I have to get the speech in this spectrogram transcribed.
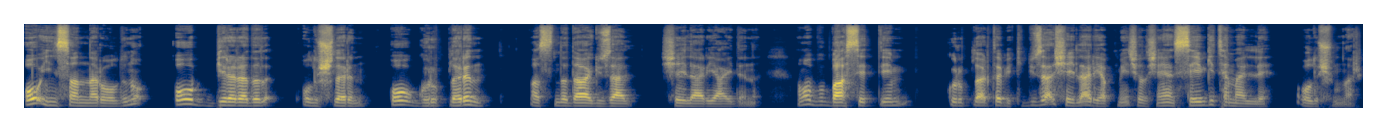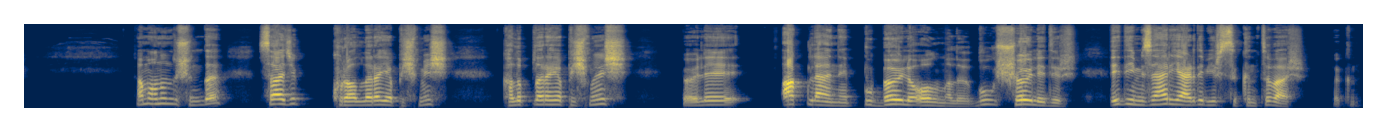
o insanlar olduğunu, o bir arada oluşların, o grupların aslında daha güzel şeyler yaydığını. Ama bu bahsettiğim gruplar tabii ki güzel şeyler yapmaya çalışan yani sevgi temelli oluşumlar. Ama onun dışında sadece kurallara yapışmış, kalıplara yapışmış, böyle aklen hep bu böyle olmalı, bu şöyledir dediğimiz her yerde bir sıkıntı var. Bakın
